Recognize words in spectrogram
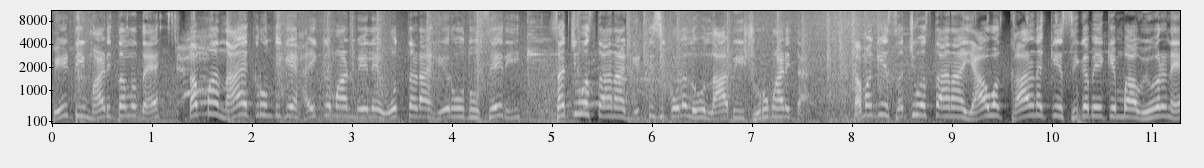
ಭೇಟಿ ಮಾಡಿದ್ದಲ್ಲದೆ ತಮ್ಮ ನಾಯಕರೊಂದಿಗೆ ಹೈಕಮಾಂಡ್ ಮೇಲೆ ಒತ್ತಡ ಹೇರುವುದು ಸೇರಿ ಸಚಿವ ಸ್ಥಾನ ಗಿಟ್ಟಿಸಿಕೊಳ್ಳಲು ಲಾಬಿ ಶುರು ಮಾಡಿದ್ದಾರೆ. ತಮಗೆ ಸಚಿವ ಸ್ಥಾನ ಯಾವ ಕಾರಣಕ್ಕೆ ಸಿಗಬೇಕೆಂಬ ವಿವರಣೆ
